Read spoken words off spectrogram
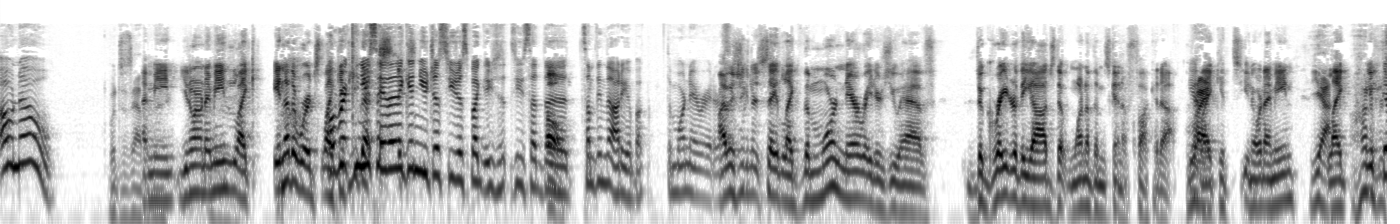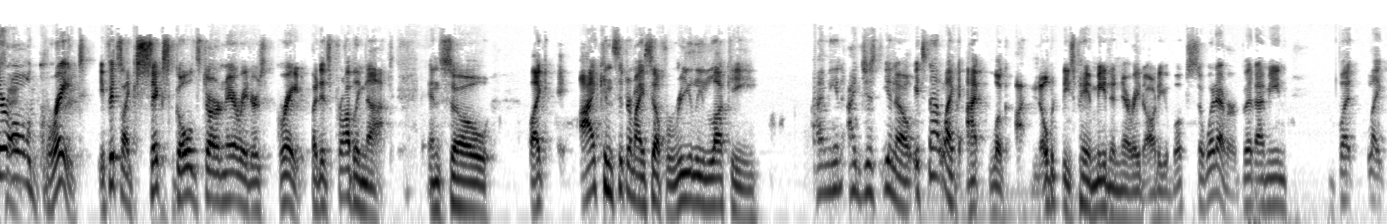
Oh no! What does I happen? I mean, you know what I mean? Like in other words, like oh, Rick, if can you got say that again? You just you just bugged- you, you said the Oh. something the audiobook. The more narrators. I was just gonna say, like, the more narrators you have, the greater the odds that one of them's gonna fuck it up. Right. Like it's you know what I mean? Yeah, Like 100%. if they're all great, if it's like six gold star narrators, great, but it's probably not. And so like I consider myself really lucky. I mean, I just, you know, it's not like I look, I, nobody's paying me to narrate audiobooks, so whatever. But I mean, but like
